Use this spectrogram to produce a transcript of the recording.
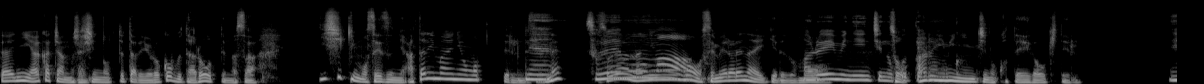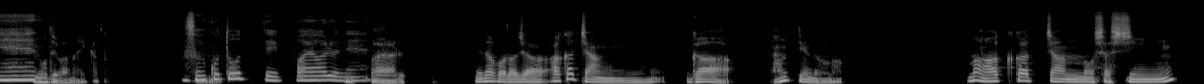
対に赤ちゃんの写真載ってたら喜ぶだろうっていうのはさ意識もせずに当たり前に思ってるんですよね。ねそれもは何もまもう責められないけれどもあある意味認知のそうことある意味認知の固定が起きてる。ねのではないかと。えそういうことっていっぱいあるいっね。ぱいある。で、だからじゃあ赤ちゃんが、なんて言うんだろうな。まあ赤ちゃんの写真、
